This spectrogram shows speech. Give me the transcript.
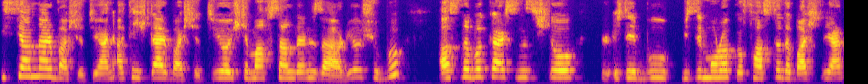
isyanlar başlatıyor. Yani ateşler başlatıyor, işte mafsallarınız ağrıyor, şu bu. Aslına bakarsınız işte o işte bu bizim Morocco Fas'ta da başlayan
